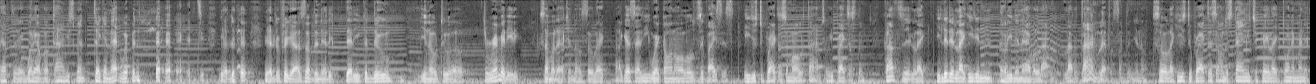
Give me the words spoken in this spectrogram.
after whatever time he spent taking that whipping, he, had to, had to figure out something that he, that he could do you know, to uh, to remedy some of that, you know. So like I guess that he worked on all those devices. He used to practice them all the time. So he practiced them constantly. Like he did it like he didn't thought he didn't have a lot lot of time left or something, you know. So like he used to practice on the stand. He used to play like 20 minute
